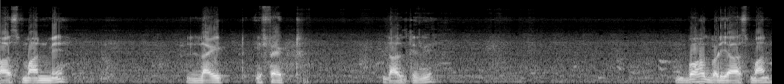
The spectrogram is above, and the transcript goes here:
आसमान में लाइट इफ़ेक्ट डालते हुए। बहुत बढ़िया आसमान।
